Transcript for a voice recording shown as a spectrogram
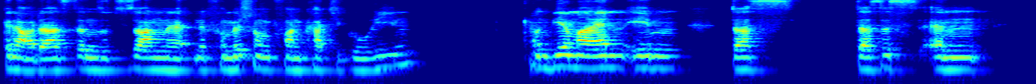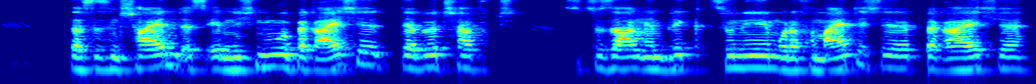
genau, da ist dann sozusagen eine, eine, Vermischung von Kategorien. Und wir meinen eben, dass, dass, es, ähm, dass es entscheidend ist, eben nicht nur Bereiche der Wirtschaft sozusagen in Blick zu nehmen oder vermeintliche Bereiche,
